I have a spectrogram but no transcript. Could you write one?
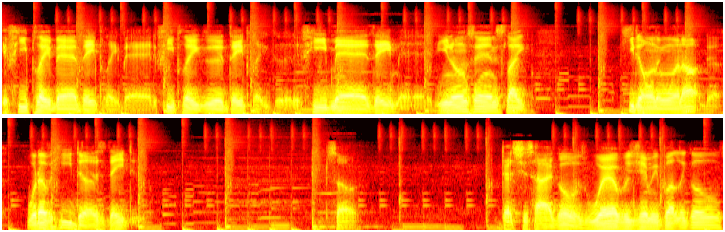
if he play bad, they play bad. If he play good, they play good. If he mad, they mad. You know what I'm saying? It's like he the only one out there. Whatever he does, they do. So that's just how it goes. Wherever Jimmy Butler goes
